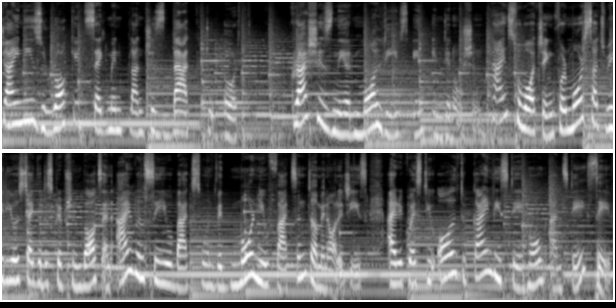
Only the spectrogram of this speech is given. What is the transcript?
Chinese rocket segment plunges back to Earth crashes near Maldives in Indian Ocean. Thanks for watching. For more such videos, check the description box and I will see you back soon with more new facts and terminologies. I request you all to kindly stay home and stay safe.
